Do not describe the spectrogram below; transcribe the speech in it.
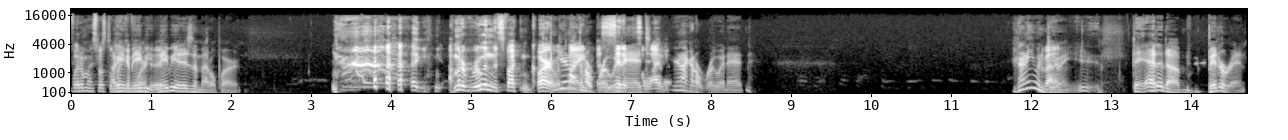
what am I supposed to Okay, it maybe for? maybe it is the metal part. I'm gonna ruin this fucking with You're my not going to ruin acidic it. saliva. You're not going to ruin it. You're not even doing. you- They added a bitter in.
